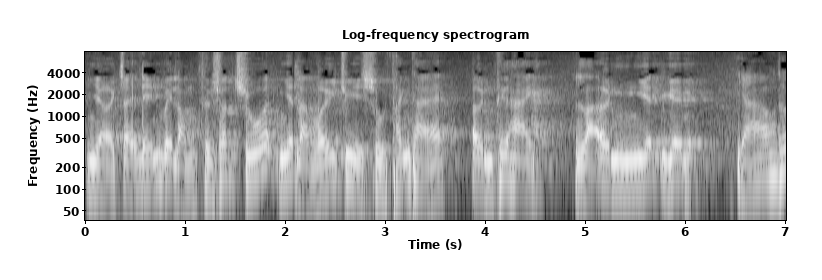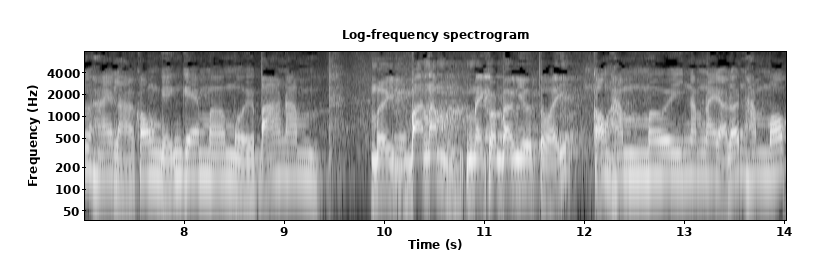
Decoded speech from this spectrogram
nhờ chạy đến với lòng thương xót Chúa nhất là với Chúa Giêsu thánh thể. Ơn thứ hai là ơn nghiện game. Dạ ơn thứ hai là con nghiện game 13 ờ, năm. 13 năm nay con bao nhiêu tuổi? Con 20 năm nay là lên 21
